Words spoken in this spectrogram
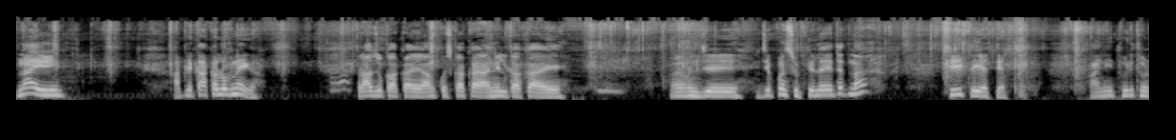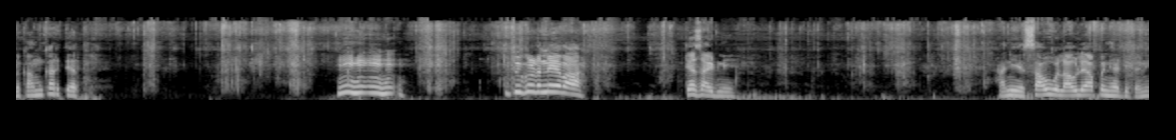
नाही. आपले काका लोक नाही का? राजू काका आहे अंकुश काका आहे अनिल काका आहे. म्हणजे जे पण सुट्टीला येतात ना ते इथे येतात. आणि थोडी थोडं काम करतात. तू तिकडं नाही बा. त्या साईडनी. आणि हे साऊ लावले आपण ह्या ठिकाणी.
